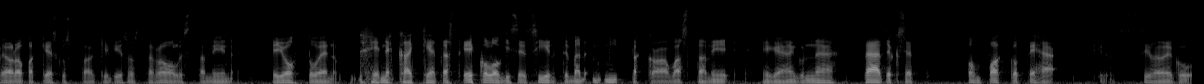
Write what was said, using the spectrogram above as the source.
Euroopan keskuspankin isosta roolista, niin ja johtuen ennen kaikkea tästä ekologisen siirtymän mittakaavasta, niin ikään kuin nämä päätökset on pakko tehdä sillä joku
